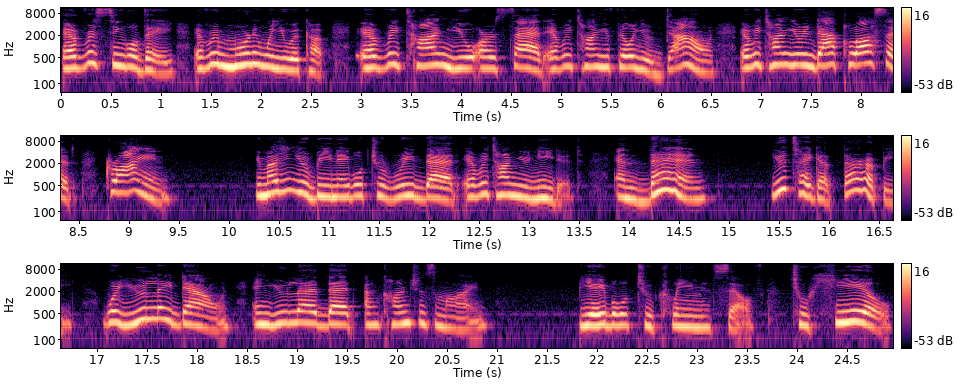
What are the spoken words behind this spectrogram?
every single day, every morning when you wake up, every time you are sad, every time you feel you're down, every time you're in that closet crying. Imagine you're being able to read that every time you need it. And then you take a therapy where you lay down and you let that unconscious mind be able to clean itself, to heal,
